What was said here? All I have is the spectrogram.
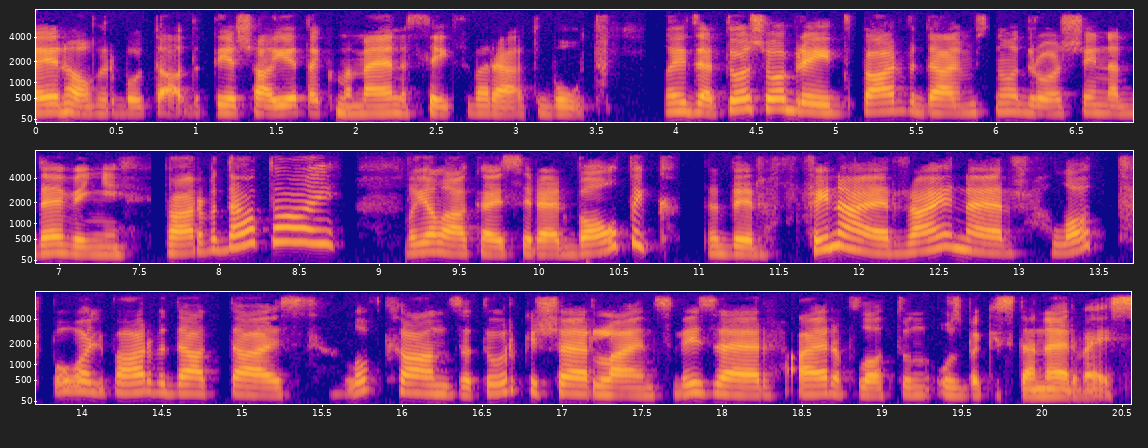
eiro, varbūt tāda tiešā ietekme mēnesī varētu būt. Līdz ar to šobrīd pārvadājums nodrošina deviņi pārvadātāji. Lielākais ir Air Baltica, Tad ir Finnair, Rainer, Lot, poļu pārvadātājs, Lufthansa, Turkish Airlines, Vizer, Aeroflot un Uzbekistan Airways.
